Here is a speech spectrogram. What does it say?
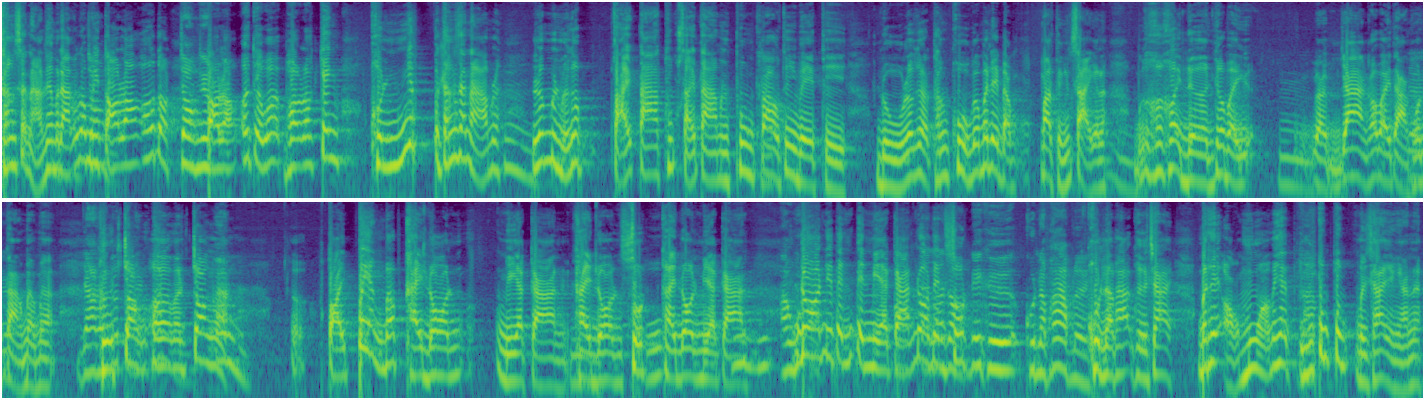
ทั้งสนามธรรมดาก็ต้องมีต่อรองเออต่อจ้องเนี่ย ต่อรองเออแต่ว่าพอเราเก่งคนเงียบไปทั้งสนามเลยแล้วมันเหมือนกับสายตาทุกสายตามันพุ่งเป้าที่เวทีดูแล้วก็ทั้งคู่ก็ไม่ได้แบบมาถึงใส่กันนะมันก็ค่อย ๆ เดินเข้าไปแบบย่างเข้าไปต่างคนต่างแบบเนี้ยย่างคือแล้วก็จ้องต่อย เออมันจ้องอะปั้งเออต่อยเปี้ยงปั๊บใครโดน มีอาการ ใครโดนสุด ใครโดนมีอาการเอาโดนนี่เป็นเป็นมีอาการ โดนเป็นสุด นี่คือคุณภาพเลย คุณภาพคือใช่ ไม่ได้ออกมั่ว ไม่ใช่ตุ๊บตุ๊บไม่ใช่อย่างนั้นนะ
